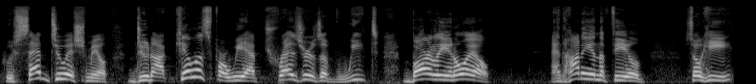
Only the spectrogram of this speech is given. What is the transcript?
who said to Ishmael, Do not kill us, for we have treasures of wheat, barley, and oil, and honey in the field. So he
